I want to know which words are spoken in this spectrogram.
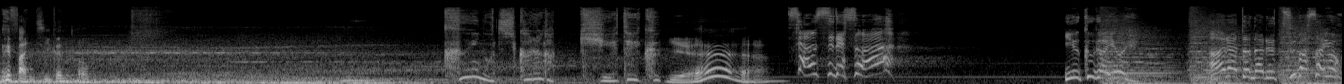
被反击更痛。杭の力が消えていく耶、チャンスですわ行くがよい新たなる翼よ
